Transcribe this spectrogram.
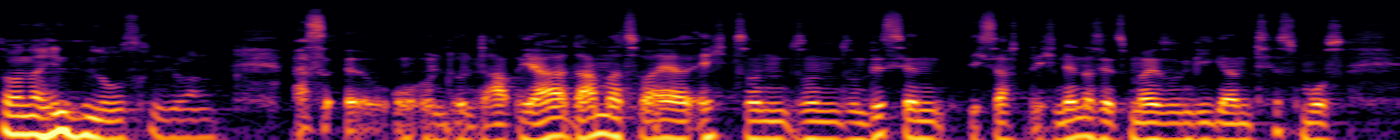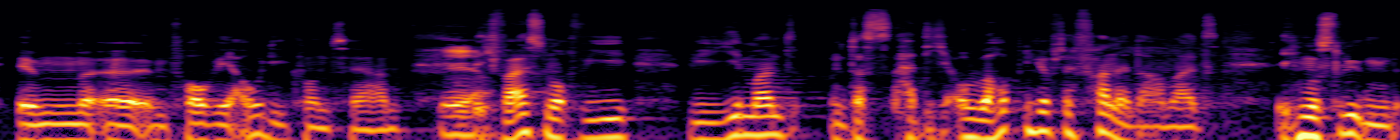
Aber nach hinten losgegangen. Was, äh, und, und da, ja, damals war ja echt so ein, so ein, so ein bisschen, ich sag, ich nenne das jetzt mal so ein Gigantismus im, äh, im VW Audi-Konzern. Ja. Ich weiß noch, wie, wie jemand, und das hatte ich auch überhaupt nicht auf der Pfanne damals, ich muss lügen,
